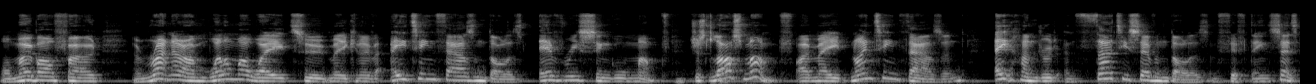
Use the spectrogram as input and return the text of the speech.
or mobile phone. And right now, I'm well on my way to making over $18,000 every single month. Just last month, I made $19,837.15.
